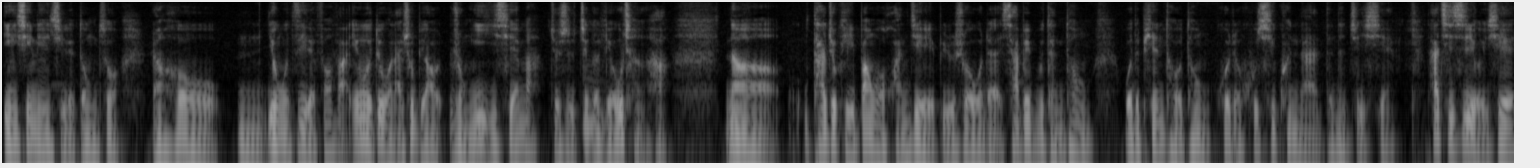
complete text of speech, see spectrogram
阴性练习的动作，然后嗯，用我自己的方法，因为对我来说比较容易一些嘛，就是这个流程哈，那它就可以帮我缓解，比如说我的下背部疼痛、我的偏头痛或者呼吸困难等等这些。它其实有一些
